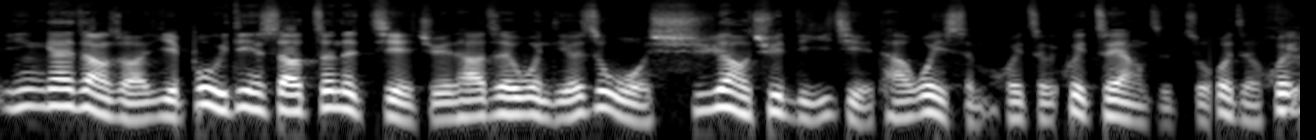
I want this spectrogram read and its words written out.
应该这样说，也不一定是要真的解决他这个问题，而是我需要去理解他为什么会这会这样子做，或者会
